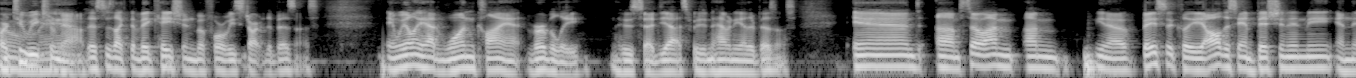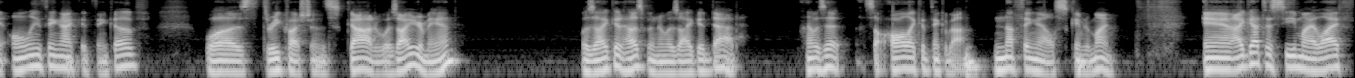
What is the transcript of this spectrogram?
or Oh, two weeks from now. This is like the vacation before we start the business. And we only had one client verbally who said yes. We didn't have any other business. And um, so I'm, I'm, you know, basically all this ambition in me, and the only thing I could think of was three questions: God, was I your man? Was I a good husband, and was I a good dad? That was it. That's all I could think about. Nothing else came to mind. And I got to see my life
